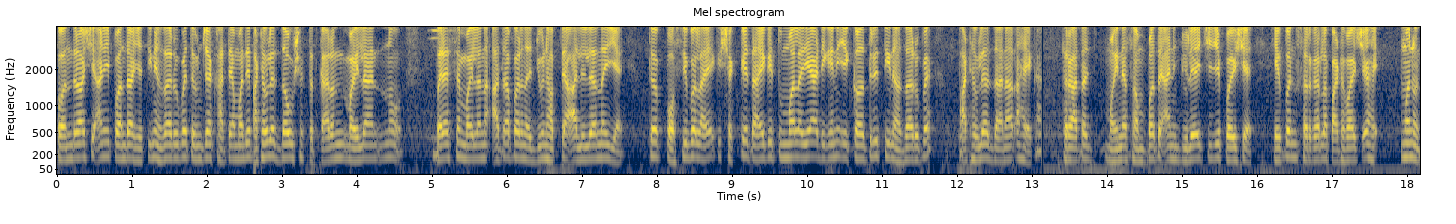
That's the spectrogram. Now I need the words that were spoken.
पंधराशे आणि पंधराशे तीन हजार रुपये तुमच्या खात्यामध्ये पाठवले जाऊ शकतात. कारण महिलांनो बऱ्याचशा महिलांना आतापर्यंत जून हप्ता आलेला नाही आहे तर पॉसिबल आहे की शक्यता आहे की तुम्हाला या ठिकाणी एकत्रित तीन हजार रुपये पाठवल्या जाणार आहे. का तर आता महिना संपत आहे आणि जुलैचे जे पैसे आहे हे पण सरकारला पाठवायचे आहे. म्हणून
